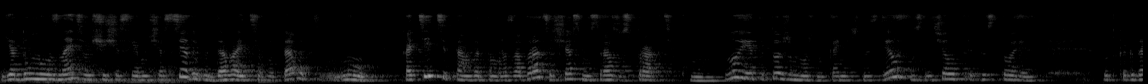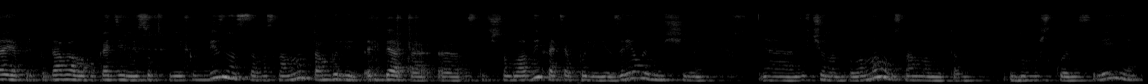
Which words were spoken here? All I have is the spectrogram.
я думала, знаете, вообще сейчас я сейчас сяду, говорю, давайте вот, да, вот, ну, хотите там в этом разобраться, сейчас мы сразу с практикумом. Ну, и это тоже можно, конечно, сделать, но сначала предыстория. Вот когда я преподавала в Академии собственников бизнеса, в основном там были ребята э, достаточно молодые, хотя были и зрелые мужчины, э, девчонок было мало, в основном это ну, мужское население,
